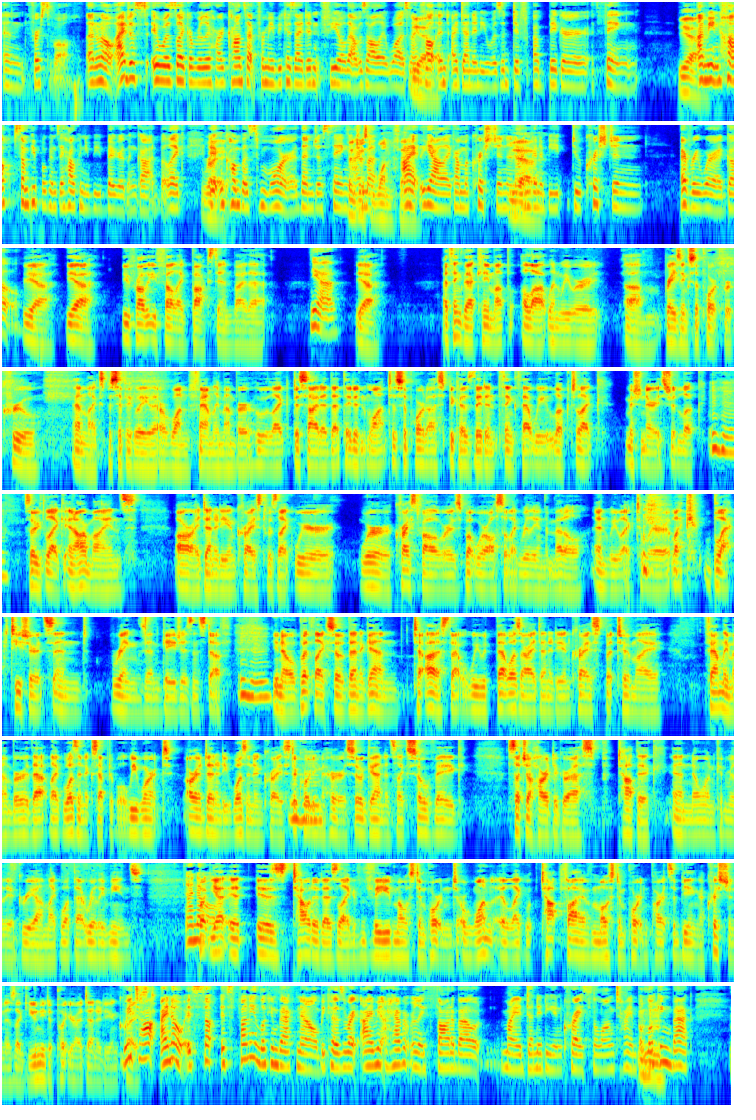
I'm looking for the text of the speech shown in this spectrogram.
and first of all, I don't know. I just it was like a really hard concept for me because I didn't feel that was all I was, and Yeah. I felt identity was a diff- a bigger thing. Yeah. I mean, how some people can say, "How can you be bigger than God?" But like, Right. it encompassed more than just saying, Than "I'm just a, one thing. I, yeah, like I'm a Christian and Yeah. I'm going to be do Christian everywhere I go. yeah. Yeah. You probably you felt like boxed in by that. Yeah, Yeah. I think that came up a lot when we were um, raising support for Cru and like specifically our one family member who like decided that they didn't want to support us because they didn't think that we looked like missionaries should look. Mm-hmm. So like in our minds, our identity in Christ was like we're we're Christ followers, but we're also like really into metal and we like to wear like black t-shirts and rings and gauges and stuff, mm-hmm. you know, but like, so then again, to us, that we would, that was our identity in Christ, but to my family member, that like wasn't acceptable. We weren't, our identity wasn't in Christ mm-hmm. according to her. So again, it's like so vague, such a hard to grasp topic, and no one can really agree on like what that really means. I know. But yet it is touted as like the most important or one like top five most important parts of being a Christian is like you need to put your identity in Christ. We talk. I know it's so, it's funny looking back now because right. I mean, I haven't really thought about my identity in Christ in a long time, but mm-hmm. looking back.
